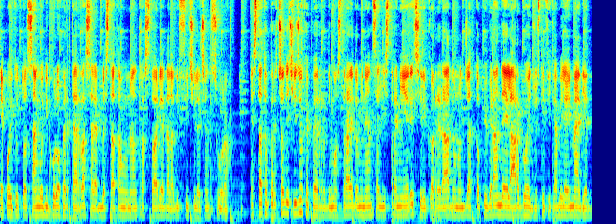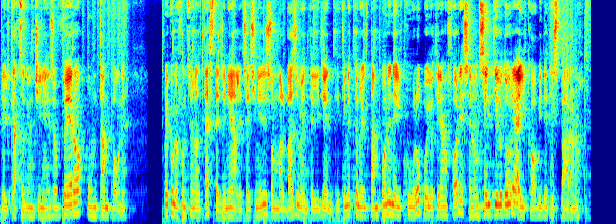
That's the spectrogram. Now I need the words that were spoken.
E poi tutto il sangue di culo per terra sarebbe stata un'altra storia dalla difficile censura. È stato perciò deciso che per dimostrare dominanza agli stranieri si ricorrerà ad un oggetto più grande e largo e giustificabile ai media del cazzo di un cinese, ovvero un tampone. Poi come funziona il test è geniale, cioè i cinesi sono malvagi ma intelligenti, ti mettono il tampone nel culo, poi lo tirano fuori e se non senti l'odore hai il covid e ti sparano.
